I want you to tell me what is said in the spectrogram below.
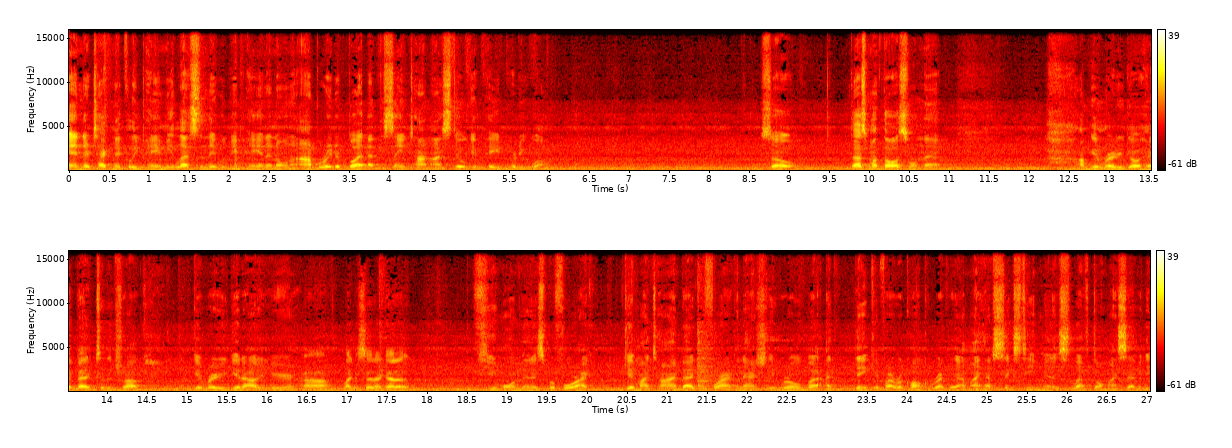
and they're technically paying me less than they would be paying an owner operator, but at the same time, I still get paid pretty well. So that's my thoughts on that. I'm getting ready to go head back to the truck, get ready to get out of here. Um, like I said, I got a few more minutes before I get my time back before I can actually roll. But I think if I recall correctly, I might have 16 minutes left on my 70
